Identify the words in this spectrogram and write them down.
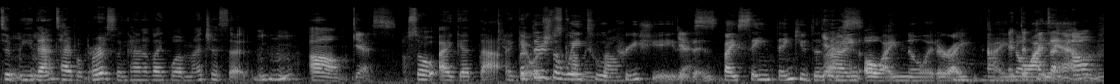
To be that type of person. Kind of like what Meche said. Mhm. Um. yes So I get that. I get but there's a way to from. appreciate it and by saying thank you doesn't Yes. mean oh i know it or i i it know i depends am on how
